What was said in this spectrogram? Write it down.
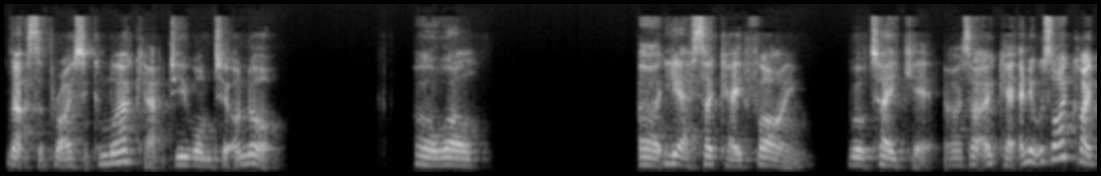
That's the price it can work at. Do you want it or not? Oh, well, uh, yes, okay, fine we'll take it. I was like, okay. And it was like I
